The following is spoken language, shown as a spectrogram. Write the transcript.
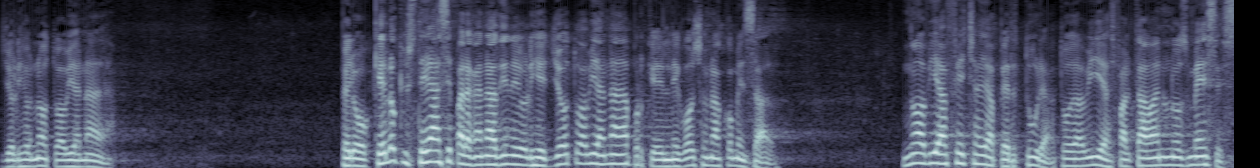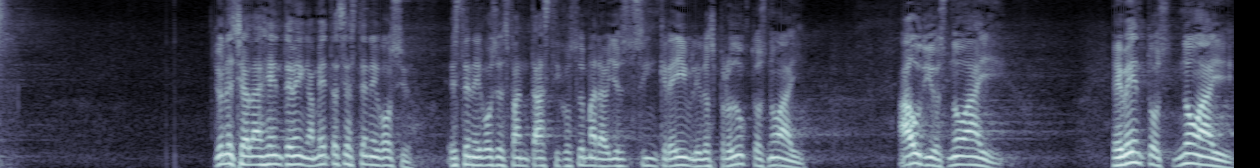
Yo le dije, no, todavía nada. Pero, ¿qué es lo que usted hace para ganar dinero? Yo le dije, yo todavía nada porque el negocio no ha comenzado. No había fecha de apertura todavía, faltaban unos meses. Yo le decía a la gente, venga, métase a este negocio. Este negocio es fantástico, esto es maravilloso, es increíble. Los productos no hay. Audios no hay. Eventos no hay.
